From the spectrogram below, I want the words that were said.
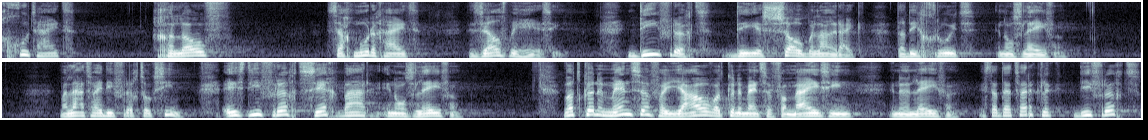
goedheid, geloof, zachtmoedigheid, zelfbeheersing. Die vrucht, die is zo belangrijk, dat die groeit in ons leven. Maar laten wij die vrucht ook zien. Is die vrucht zichtbaar in ons leven? Wat kunnen mensen van jou, wat kunnen mensen van mij zien in hun leven? Is dat daadwerkelijk die vrucht?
